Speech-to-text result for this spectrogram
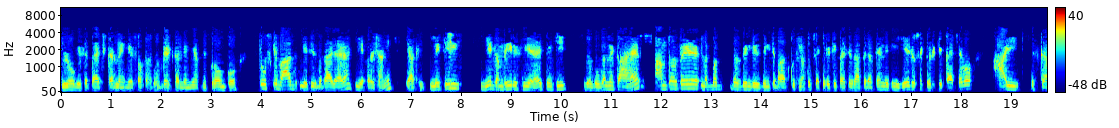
लोग इसे पैच कर लेंगे सॉफ्टवेयर को अपडेट कर लेंगे अपने क्रोम को तो उसके बाद ये चीज़ बताया जाएगा कि ये परेशानी क्या थी। लेकिन ये गंभीर इसलिए है क्योंकि जो गूगल ने कहा है, आमतौर पे लगभग 10 दिन 20 दिन के बाद कुछ ना कुछ सिक्योरिटी पैचेज आते रहते हैं, लेकिन ये जो सिक्योरिटी पैच है, वो हाई इसका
